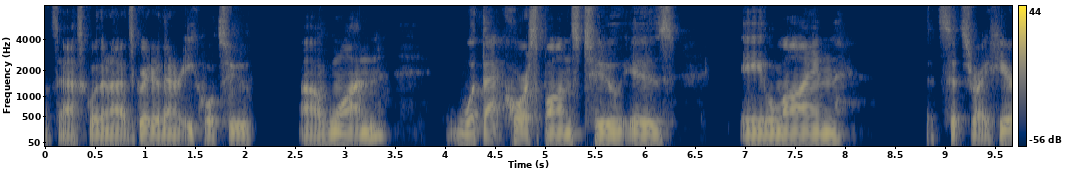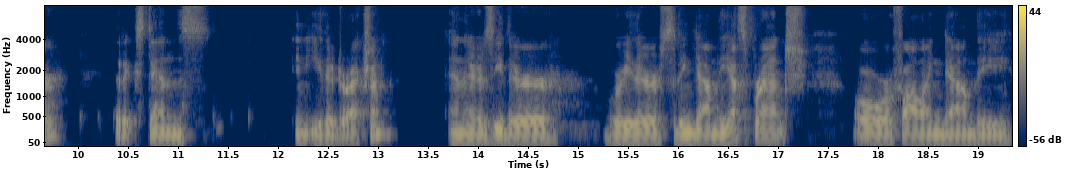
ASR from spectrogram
let's ask whether or not it's greater than or equal to uh, 1. What that corresponds to is a line that sits right here that extends in either direction. And there's either, we're either sitting down the yes branch or we're following down the,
